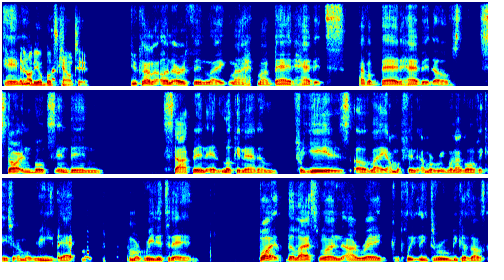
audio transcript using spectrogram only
damn, and you, audiobooks count too. You kind of unearthing like my my bad habits. I have a bad habit of starting books and then stopping and looking at them for years of like I'm gonna finish. I'm gonna re- when I go on vacation, I'm gonna read that. I'm gonna read it to the end. But the last one I read completely through because I was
